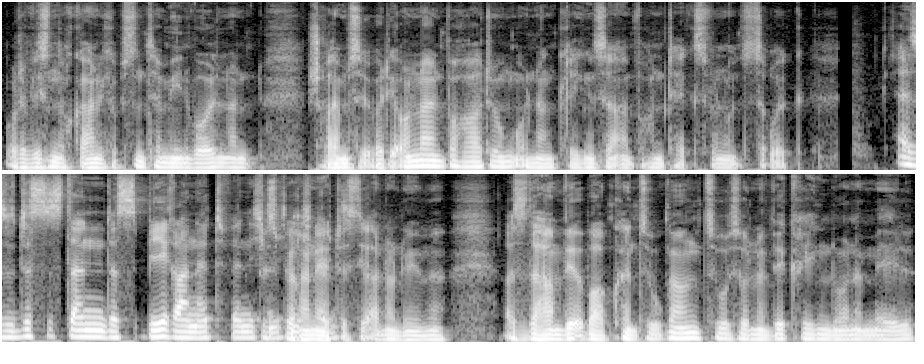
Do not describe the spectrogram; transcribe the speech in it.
oder wissen noch gar nicht, ob Sie einen Termin wollen, dann schreiben Sie über die Online-Beratung und dann kriegen Sie einfach einen Text von uns zurück. Also das ist dann das Beranet, wenn ich Das Beranet ist die anonyme. Also da haben wir überhaupt keinen Zugang zu, sondern wir kriegen nur eine Mail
